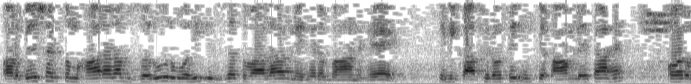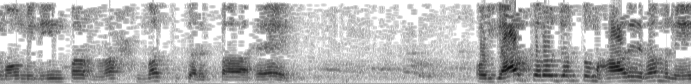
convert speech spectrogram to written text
اور بے شک تمہارا رب ضرور وہی عزت والا مہربان ہے۔ یعنی کافروں سے انتقام لیتا ہے اور مومنین پر رحمت کرتا ہے۔ اور یاد کرو جب تمہارے رب نے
